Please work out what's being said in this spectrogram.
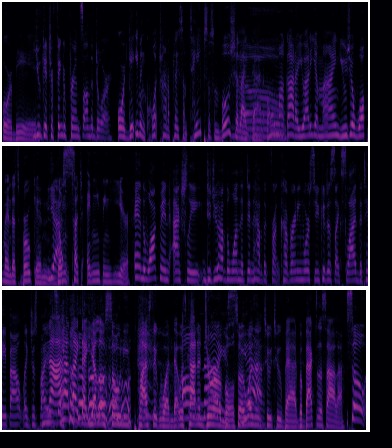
forbid You get your fingerprints on the door. or get even caught trying to play some tapes or some bullshit like that. Oh my God, are you out of your mind? Use your Walkman that's broken. Yes. Don't touch anything here. And the Walkman actually, did you have the one that didn't have the front cover anymore? So you could just like slide the tape out, like just by Nah, I had like that yellow? Sony plastic one that was Oh, kind of durable, nice. so it Yeah. wasn't too too bad. But back to the sala. So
